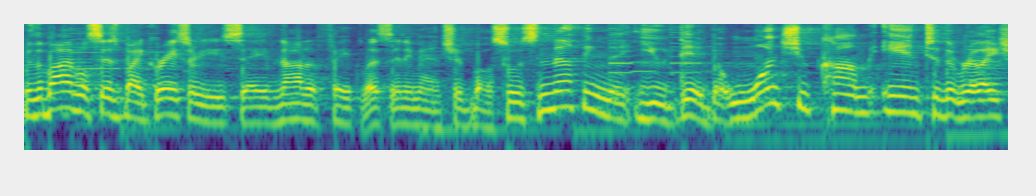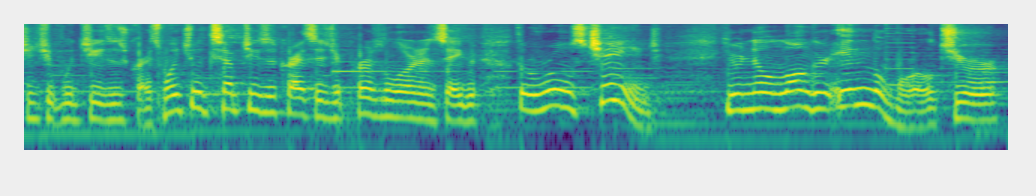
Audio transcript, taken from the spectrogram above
When the Bible says, by grace are you saved, not of faith, lest any man should boast. So it's nothing that you did. But once you come into the relationship with Jesus Christ, once you accept Jesus Christ as your personal Lord and Savior, the rules change. You're no longer in the world. You're,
